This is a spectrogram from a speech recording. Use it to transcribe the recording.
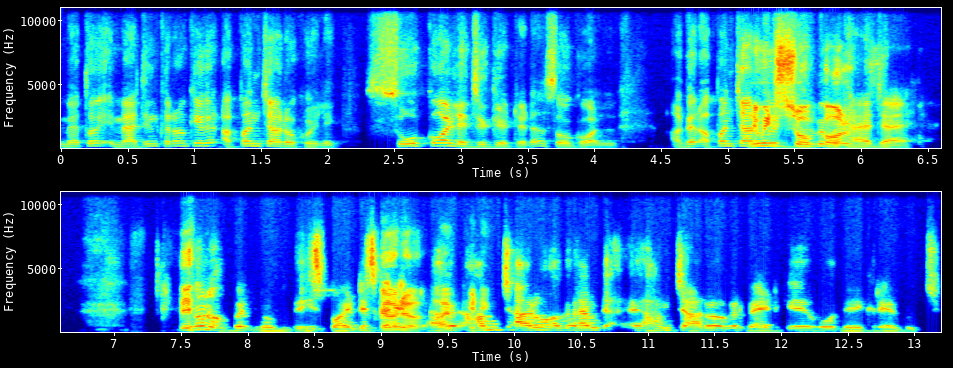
मैं तो इमेजिन कर रहा हूँ कि अगर अपन चारों को लाइक सो कॉल्ड एजुकेटेड है सो कॉल्ड अगर अपन चारों को में so-called? जाए। No, no, but no, his point is No, correct. no, I'm अगर हम चारों अगर हम हम चारों अगर बैठ के वो देख रहे हैं कुछ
